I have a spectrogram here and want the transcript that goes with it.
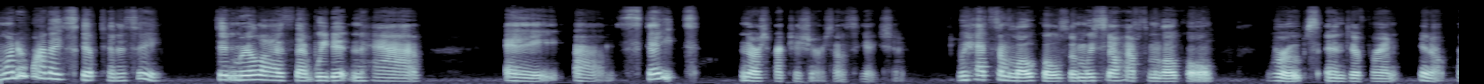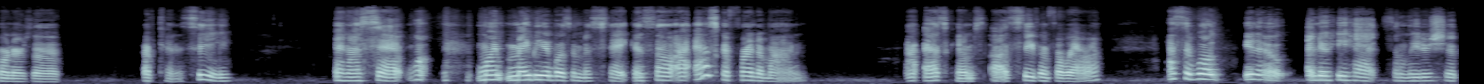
I wonder why they skipped Tennessee. Didn't realize that we didn't have a um, state nurse practitioner association. We had some locals, and we still have some local groups in different, you know, corners of of Tennessee. And I said, well, maybe it was a mistake. And so I asked a friend of mine. I asked him, uh, Stephen Ferreira. I said, well, you know, I knew he had some leadership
